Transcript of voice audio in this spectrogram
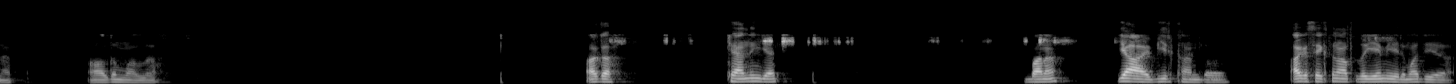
lan. Aldım valla. Aga kendin gel bana. Ya bir kanda o. Aga 86'da yemeyelim hadi ya.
